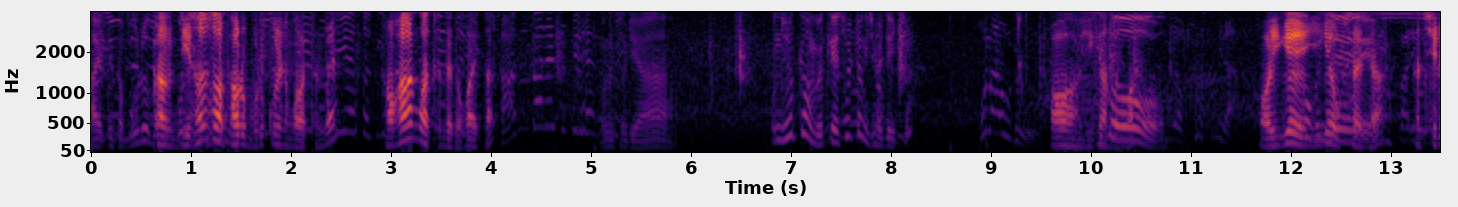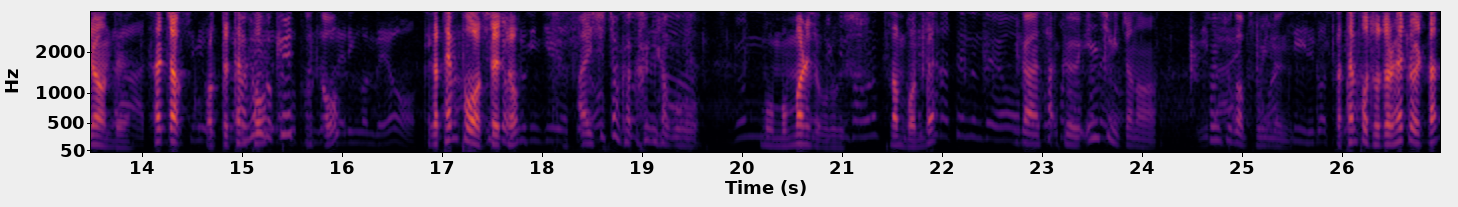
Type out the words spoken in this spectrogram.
아니 그러니까 무릎 그냥 네 선수가 바로 무릎 꿇는 거 같은데? 어, 화난 거 같은데 너가 일단? 뭔 소리야? 근데 혁경 왜 이렇게 설정이 잘 돼 있지? 아 이게 안? 이거 어 이게 이거 이게 근데- 옵사이드야? 그냥 지려운데 살짝 어때 아, 템포? 가까워? 그러니까 템포 어때 시점. 좀? 아니 시점 가깝냐고. 뭐 뭔 말인지 모르겠어. 난 뭔데? 그러니까 사, 그 인칭 있잖아. 선수가 보이는. 그러니까 템포 조절해줘 일단?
